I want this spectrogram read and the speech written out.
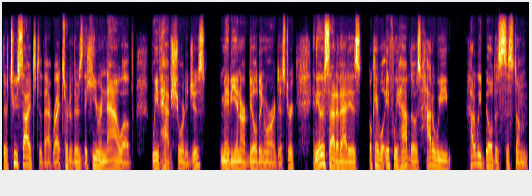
there are two sides to that right sort of there's the here and now of we've have shortages maybe in our building or our district and the other side of that is okay well if we have those how do we how do we build a system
